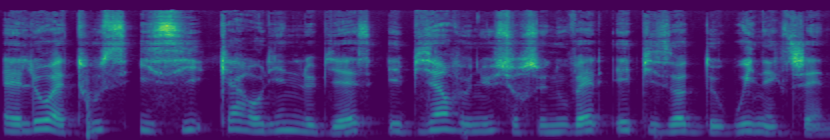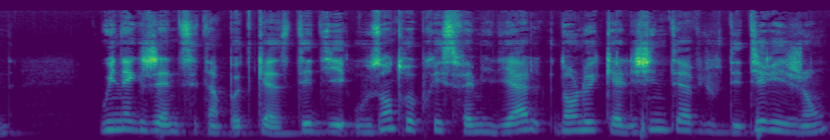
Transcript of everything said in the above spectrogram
Hello à tous, ici Caroline Lebiez et bienvenue sur ce nouvel épisode de WinXGen. WinXGen, c'est un podcast dédié aux entreprises familiales dans lequel j'interviewe des dirigeants,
